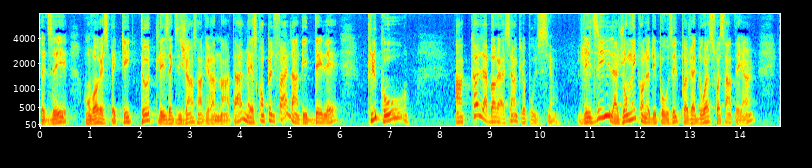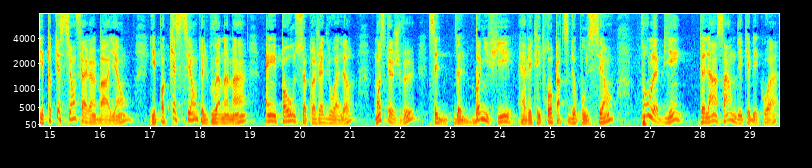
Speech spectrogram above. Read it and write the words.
de dire, on va respecter toutes les exigences environnementales, mais est-ce qu'on peut le faire dans des délais plus courts, en collaboration avec l'opposition? Je l'ai dit, la journée qu'on a déposé le projet de loi 61, il n'est pas question de faire un baillon. Il n'est pas question que le gouvernement impose ce projet de loi-là. Moi, ce que je veux, c'est de le bonifier avec les trois partis d'opposition pour le bien de l'ensemble des Québécois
